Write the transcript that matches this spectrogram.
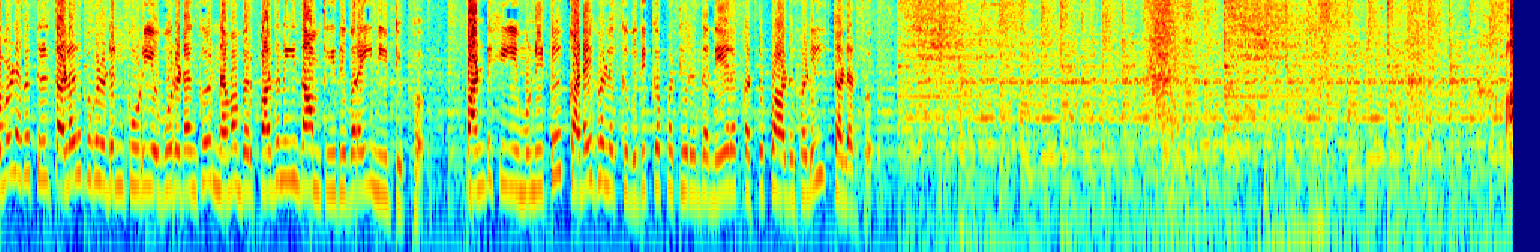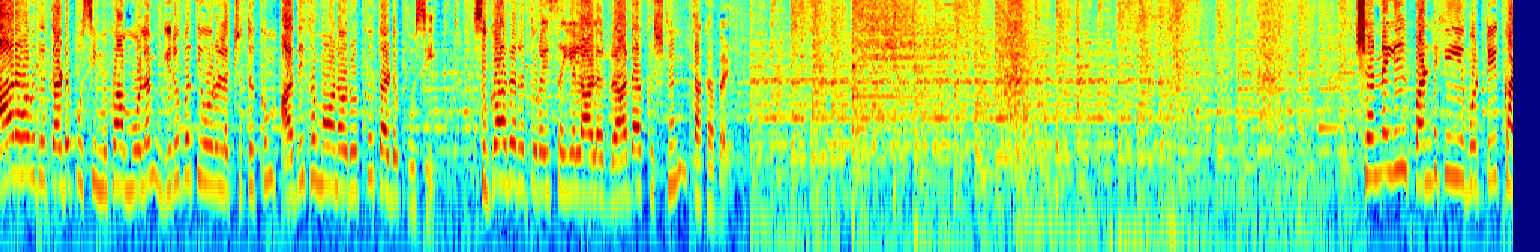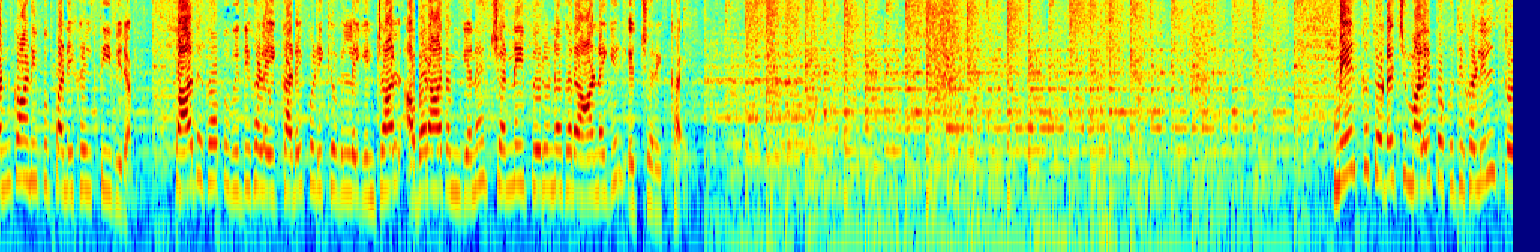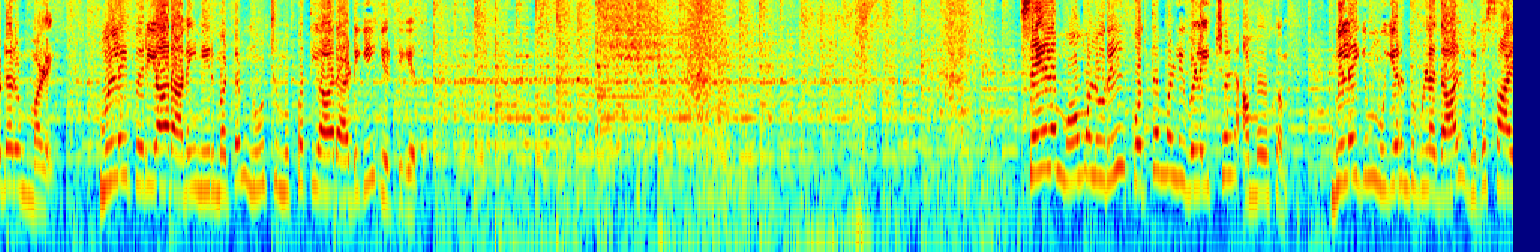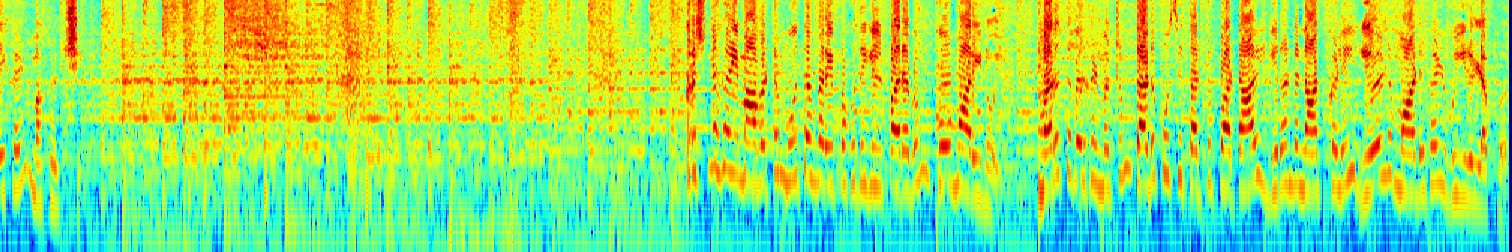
தமிழகத்தில் தளர்வுகளுடன் கூடிய ஊரடங்கு நவம்பர் பதினைந்தாம் தேதி வரை நீட்டிப்பு. பண்டிகையை முன்னிட்டு கடைகளுக்கு விதிக்கப்பட்டிருந்த நேர கட்டுப்பாடுகளில் தளர்வு. ஆறாவது தடுப்பூசி முகாம் மூலம் இருபத்தி ஒரு லட்சத்துக்கும் அதிகமானோருக்கு தடுப்பூசி. சுகாதாரத்துறை செயலாளர் ராதாகிருஷ்ணன் தகவல். சென்னையில் பண்டிகையை ஒட்டி கண்காணிப்பு பணிகள் தீவிரம். பாதுகாப்பு விதிகளை கடைபிடிக்கவில்லை என்றால் அபராதம் என சென்னை பெருநகர ஆணையர் எச்சரிக்கை. மேற்கு தொடர்ச்சி மலைப்பகுதிகளில் தொடரும் மழை. முல்லை பெரியாறு அணை நீர்மட்டம் நூற்று முப்பத்தி ஆறு அடியை எட்டியது. சேலம் ஓமலூரில் கொத்தமல்லி விளைச்சல் அமோகம். விலையும் உயர்ந்துள்ளதால் விவசாயிகள் மகிழ்ச்சி. கிருஷ்ணகிரி மாவட்டம் மூத்தங்கரை பகுதியில் பரவும் கோமாரி நோய். மருத்துவர்கள் மற்றும் தடுப்பூசி தட்டுப்பாட்டால் இரண்டு நாட்களில் ஏழு மாடுகள் உயிரிழப்பு.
